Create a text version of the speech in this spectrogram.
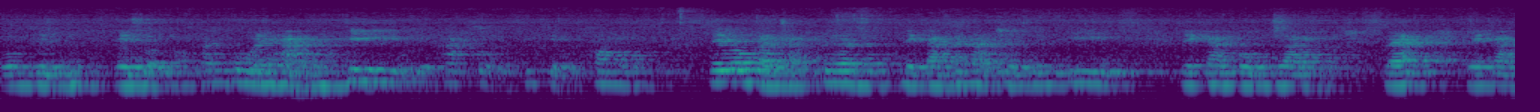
รวมถึงในส่วนของท่านผู้บริหารที่อยู่ในภาคส่วนที่เกี่ยวข้องได้ร่วมกันขับเค ลื่อนในการพัฒนาเชิงพื้นที่ ในการรวมพลังและในการ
